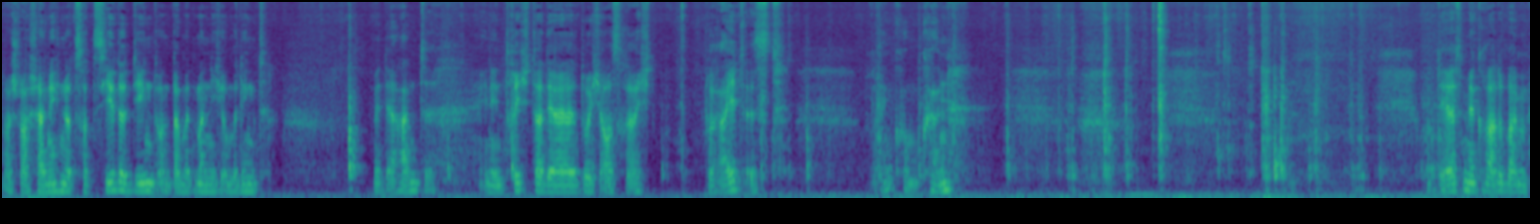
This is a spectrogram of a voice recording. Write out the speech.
was wahrscheinlich nur zur Zierde dient und damit man nicht unbedingt mit der Hand in den Trichter, der durchaus recht breit ist, reinkommen kann. Und der ist mir gerade beim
